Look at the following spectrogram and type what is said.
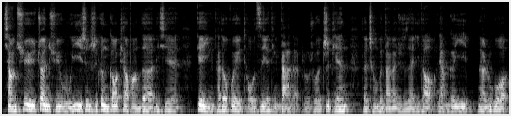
想去赚取五亿甚至是更高票房的那些。电影它都会投资也挺大的，比如说制片的成本大概就是在一到两个亿。那如果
